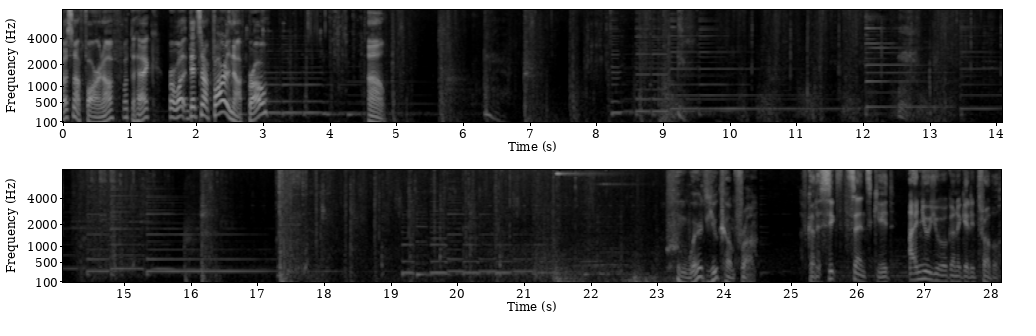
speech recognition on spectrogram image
That's not far enough. What the heck? Bro, what? That's not far enough, bro. Oh. Where'd you come from? I've got a sixth sense, kid. I knew you were gonna get in trouble.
